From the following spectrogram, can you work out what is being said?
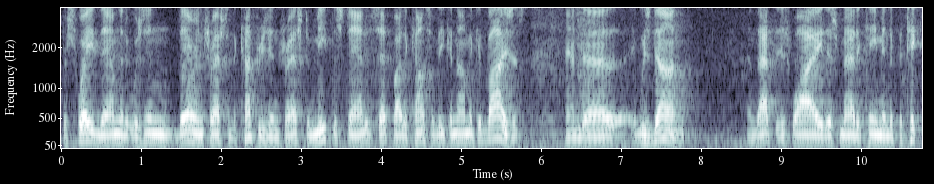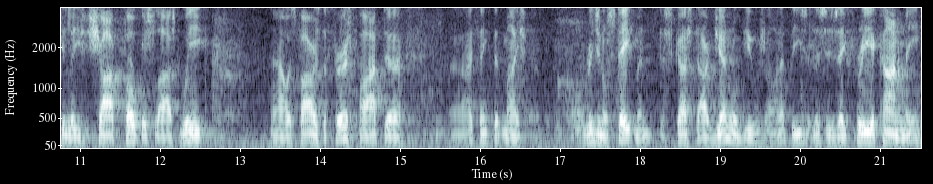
persuade them that it was in their interest and the country's interest to meet the standards set by the Council of Economic Advisors. And uh, it was done. And that is why this matter came into particularly sharp focus last week. Now, as far as the first part, uh, I think that my original statement discussed our general views on it. These, this is a free economy.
